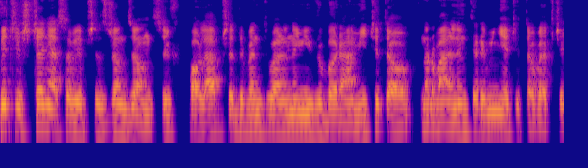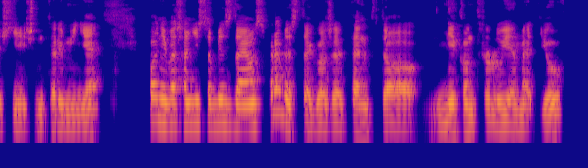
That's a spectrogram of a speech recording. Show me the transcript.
wyczyszczenia sobie przez rządzących pola przed ewentualnymi wyborami, czy to w normalnym terminie, czy to we wcześniejszym terminie, ponieważ oni sobie zdają sprawę z tego, że ten, kto nie kontroluje mediów,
